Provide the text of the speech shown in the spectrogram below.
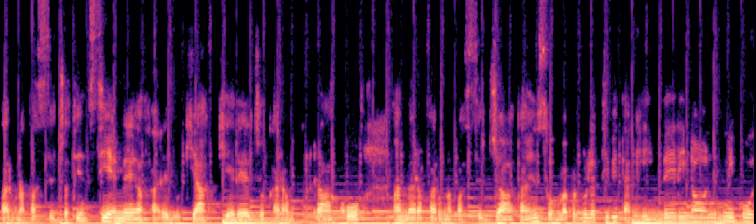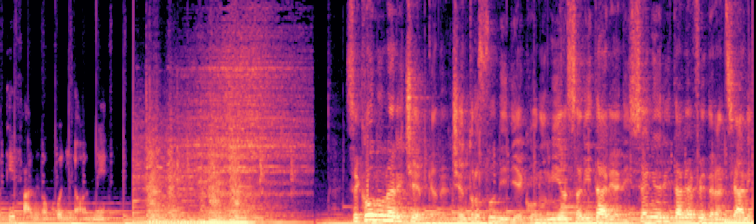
fare una passeggiata insieme, a fare due chiacchiere, giocare a burraco, andare a fare una passeggiata, insomma proprio le attività che i veri nonni, nipoti fanno con i nonni. Secondo una ricerca del Centro Studi di Economia Sanitaria di Senior Italia Federanziani,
